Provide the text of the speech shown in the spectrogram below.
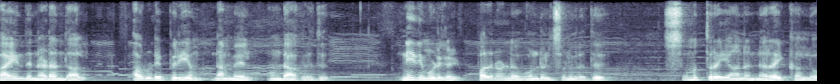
பயந்து நடந்தால் அவருடைய பிரியம் நம்மேல் உண்டாகிறது. நீதிமொழிகள் பதினொன்று ஒன்றில் சொல்கிறது சுமுத்திரையான நிறைக்கல்லோ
